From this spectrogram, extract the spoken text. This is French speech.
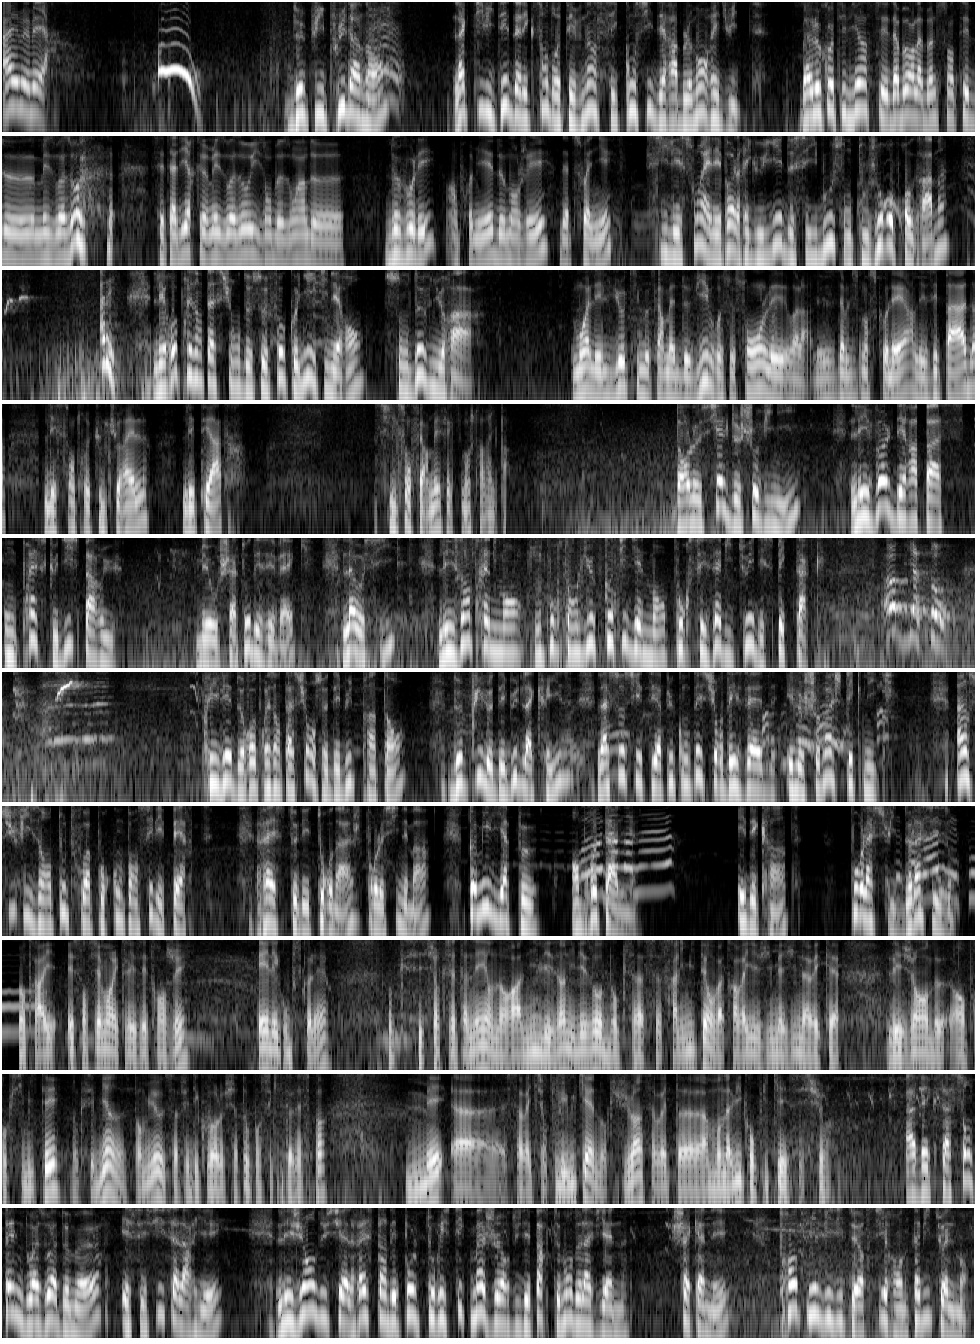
AMMR. Depuis plus d'un an, l'activité d'Alexandre Thévenin s'est considérablement réduite. Bah, le quotidien, c'est d'abord la bonne santé de mes oiseaux. C'est-à-dire que mes oiseaux, ils ont besoin de, de voler en premier, de manger, d'être soignés. Si les soins et les vols réguliers de ces hiboux sont toujours au programme, Allez les représentations de ce fauconnier itinérant sont devenues rares. Moi, les lieux qui me permettent de vivre, ce sont les, voilà, les établissements scolaires, les EHPAD, les centres culturels, les théâtres. S'ils sont fermés, effectivement, je ne travaille pas. Dans le ciel de Chauvigny, les vols des rapaces ont presque disparu. Mais au château des évêques, là aussi, les entraînements ont pourtant lieu quotidiennement pour ces habitués des spectacles. Hop, Gaston Privée de représentation en ce début de printemps, depuis le début de la crise, la société a pu compter sur des aides et le chômage technique. Insuffisant toutefois pour compenser les pertes. Restent les tournages pour le cinéma, comme il y a peu en Bretagne. Et des craintes pour la suite de la saison. On travaille essentiellement avec les étrangers et les groupes scolaires. Donc c'est sûr que cette année, on n'aura ni les uns ni les autres. Donc ça, ça sera limité. On va travailler, j'imagine, avec euh, les gens de- en proximité. Donc c'est bien, tant mieux. Ça fait découvrir le château pour ceux qui ne connaissent pas. Mais euh, ça va être surtout les week-ends. Donc juin, ça va être, euh, à mon avis, compliqué, c'est sûr. Avec sa centaine d'oiseaux à demeure et ses six salariés, les Géants du Ciel restent un des pôles touristiques majeurs du département de la Vienne. Chaque année, 30 000 visiteurs s'y rendent habituellement.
